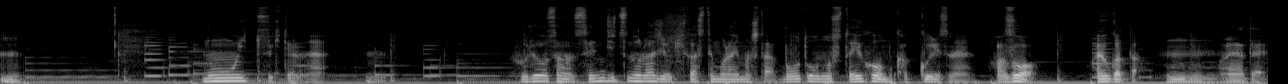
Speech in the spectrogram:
うん。もう一通来てるね。うん。不良さん、先日のラジオ聞かせてもらいました。冒頭のステイホームかっこいいですね。あ、そう。あ、よかった。うんうん、ありがたい。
